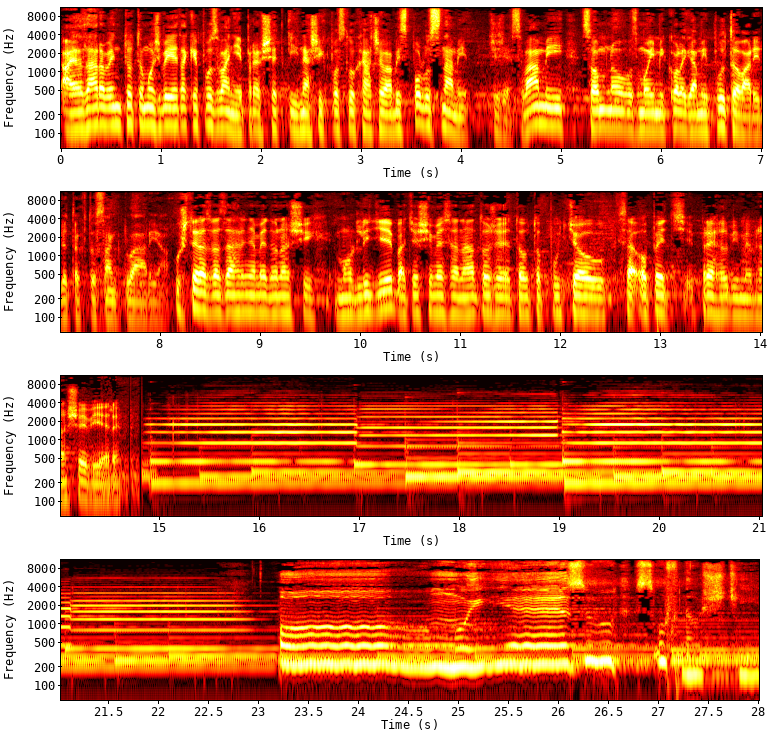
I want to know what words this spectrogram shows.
A zároveň toto môže byť aj také pozvanie pre všetkých našich poslucháčov, aby spolu s nami, čiže s vami, so mnou, s mojimi kolegami putovali do tohto sanktuária. Už teraz vás zahrňame do našich modlitieb a tešíme sa na to, že touto puťou sa opäť prehlbíme v našej viere. Mój Jezu, z ufności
